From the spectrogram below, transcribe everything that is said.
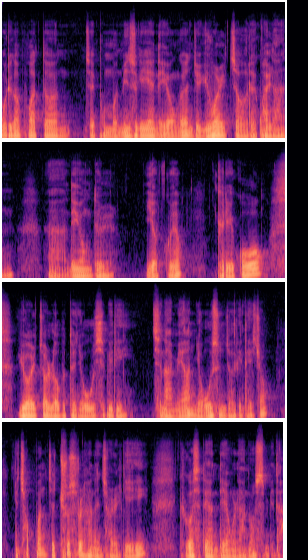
우리가 보았던 이제 본문 민수기의 내용은 이제 6월절에 관한 아, 내용들이었고요. 그리고 6월절로부터 이제 50일이 지나면 오순절이 되죠. 첫 번째 추수를 하는 절기 그것에 대한 내용을 나눴습니다.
